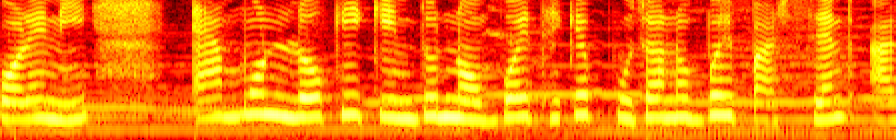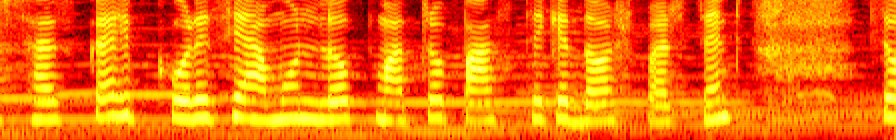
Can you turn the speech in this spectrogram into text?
করেনি। এমন লোকই কিন্তু নব্বই থেকে পঁচানব্বই পার্সেন্ট আর সাবস্ক্রাইব করেছে এমন লোক মাত্র পাঁচ থেকে দশ পার্সেন্ট। তো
